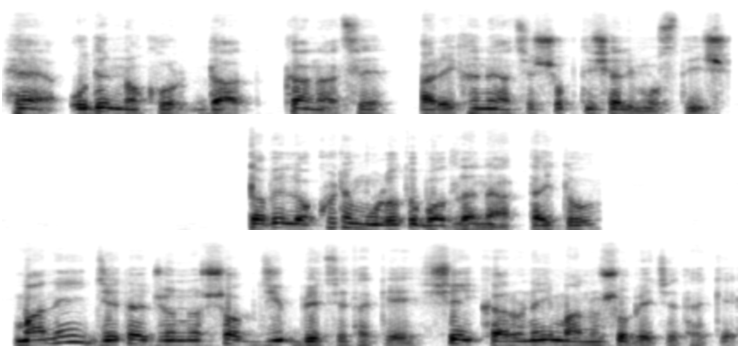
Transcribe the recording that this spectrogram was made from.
হ্যাঁ ওদের নখর দাঁত কান আছে আর এখানে আছে শক্তিশালী মস্তিষ্ক। তবে লক্ষ্যটা মূলত বদলা না তাই তো? মানে যেটার জন্য সব জীব বেঁচে থাকে সেই কারণেই মানুষও বেঁচে থাকে।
